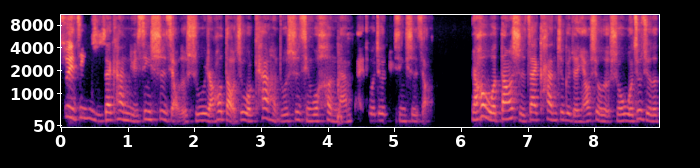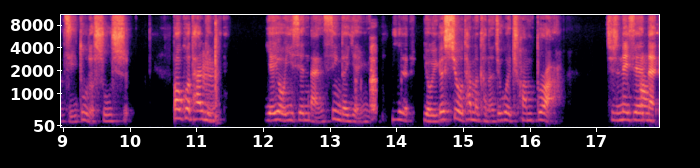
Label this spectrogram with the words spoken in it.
最近一直在看女性视角的书，然后导致我看很多事情我很难摆脱这个女性视角。然后我当时在看这个人妖秀的时候，我就觉得极度的舒适。包括它里面嗯也有一些男性的演员，就是有一个秀，他们可能就会穿 bra，就是那些男嗯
